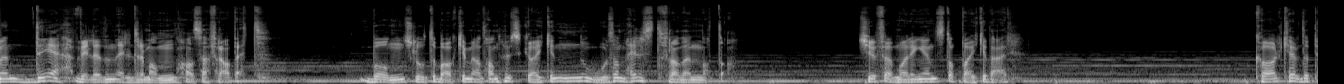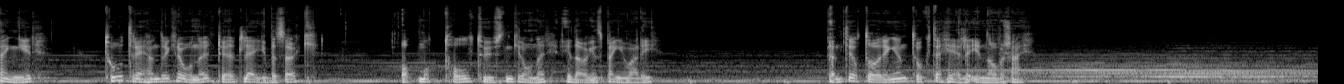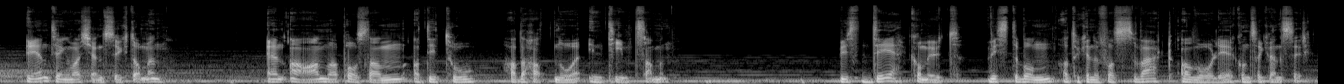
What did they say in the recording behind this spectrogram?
Men det ville den eldre mannen ha seg frabedt. Bonden slo tilbake med at han huska ikke noe som helst fra den natta. 25-åringen stoppa ikke der. Carl krevde penger, 200-300 kroner til et legebesøk, opp mot 12 000 kroner i dagens pengeverdi. 58-åringen tok det hele inn over seg. Én ting var kjønnssykdommen. En annen var påstanden at de to hadde hatt noe intimt sammen. Hvis det kom ut, visste bonden at det kunne få svært alvorlige konsekvenser.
